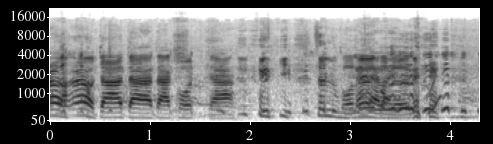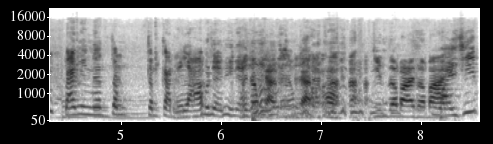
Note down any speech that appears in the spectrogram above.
อ้าวอ้าวจาจาจากดจาสรุปตัวแรกเลยแป๊บนึงนะจำจำกัดเวลาไปเลยนี่เนี่ยไม่จำกัดไม่จำกัดอะกินสบายสบายไวชิบ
